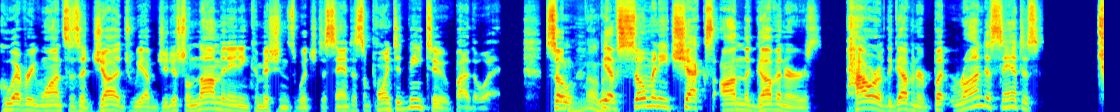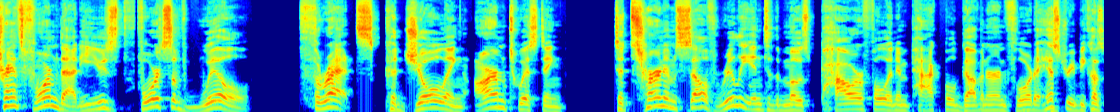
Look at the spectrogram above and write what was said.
whoever he wants as a judge. We have judicial nominating commissions, which DeSantis appointed me to, by the way. So Oh, well we have so many checks on the governor's power of the governor. But Ron DeSantis transformed that. He used force of will, threats, cajoling, arm twisting to turn himself really into the most powerful and impactful governor in Florida history because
